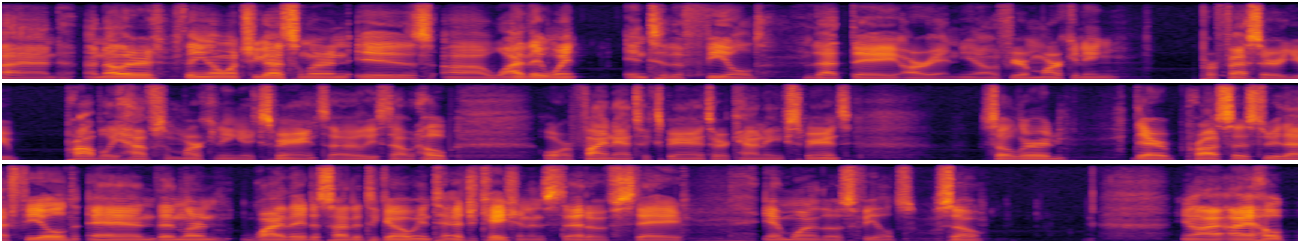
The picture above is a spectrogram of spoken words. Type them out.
And another thing I want you guys to learn is uh, why they went into the field that they are in. You know, if you're a marketing professor, you probably have some marketing experience, at least I would hope, or finance experience or accounting experience. So learn their process through that field and then learn why they decided to go into education instead of stay in one of those fields. So, you know, I, I hope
